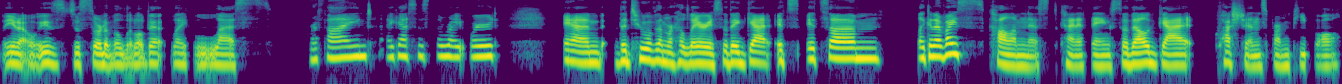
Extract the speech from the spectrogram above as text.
you know, is just sort of a little bit like less refined, I guess is the right word. And the two of them are hilarious. So they get, it's, it's, um, like an advice columnist kind of thing. So they'll get questions from people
